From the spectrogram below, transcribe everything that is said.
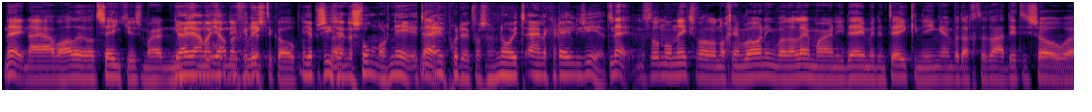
Nee, nou ja, we hadden wat centjes, maar niet ja, ja, maar je om die fabriek te kopen. Ja, precies. En er stond nog nee. Het eindproduct was nog nooit eindelijk gerealiseerd. Nee, er stond nog niks. We hadden nog geen woning. We hadden alleen maar een idee met een tekening. En we dachten, ah, dit is zo... Uh,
